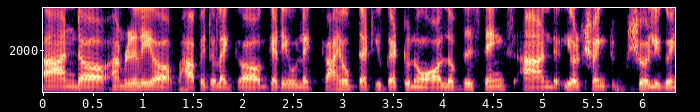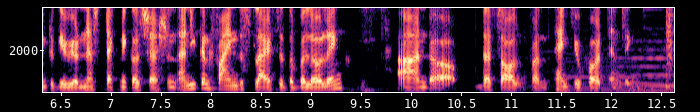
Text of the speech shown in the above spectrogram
And uh, i'm really uh, happy to like uh, get you like i hope that you get to know all of these things and you're showing to, surely going to give your next technical session. And you can find the slides at the below link. And uh, that's all. Thank you for attending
